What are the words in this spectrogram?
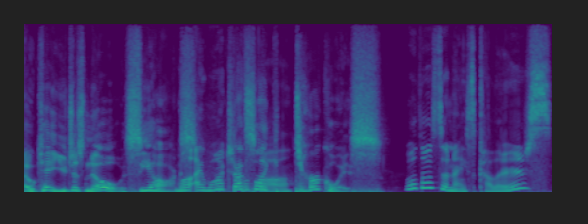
okay, you just know Seahawks. Well, I watch That's football. like turquoise. Well, those are nice colors.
